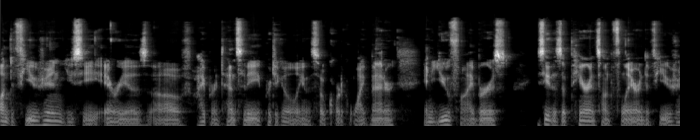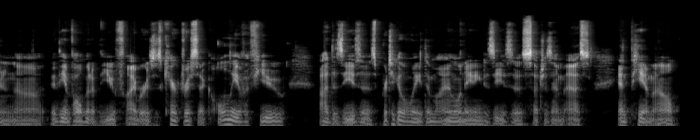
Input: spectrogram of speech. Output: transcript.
On diffusion, you see areas of hyperintensity, particularly in the subcortical white matter, and U fibers. You see this appearance on FLAIR and diffusion. Uh, the involvement of the U fibers is characteristic only of a few uh, diseases, particularly demyelinating diseases such as MS and PML.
